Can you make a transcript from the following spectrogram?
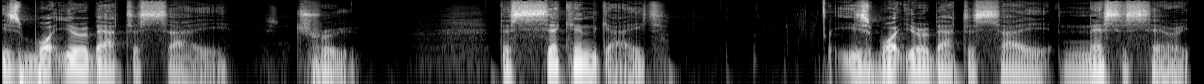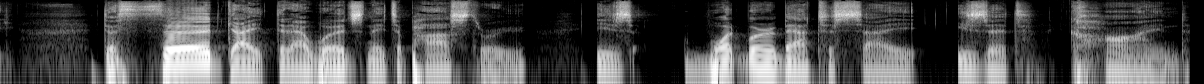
is what you're about to say true? The second gate is what you're about to say necessary. The third gate that our words need to pass through is what we're about to say is it kind.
